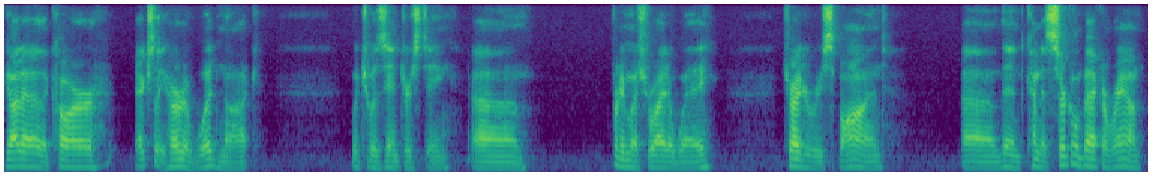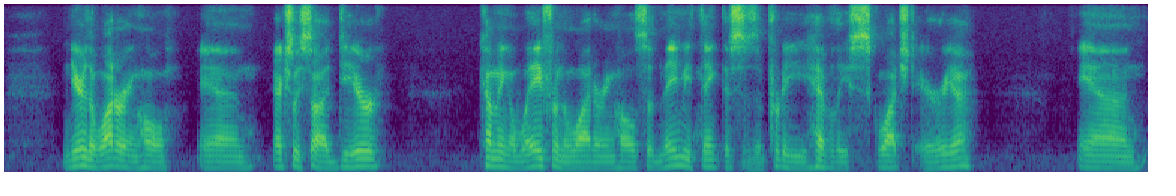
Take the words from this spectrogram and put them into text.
got out of the car, actually heard a wood knock, which was interesting. Um, pretty much right away, tried to respond, uh, then kind of circled back around near the watering hole and actually saw a deer coming away from the watering hole. So it made me think this is a pretty heavily squatched area. And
